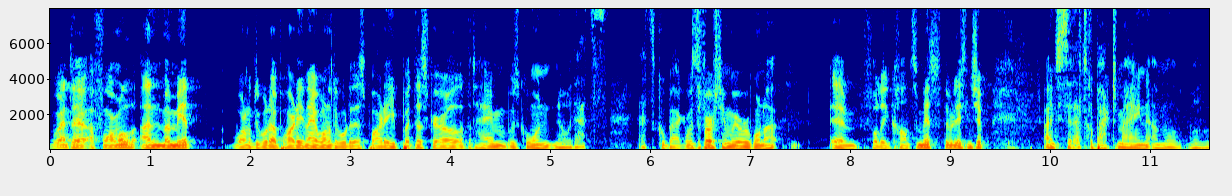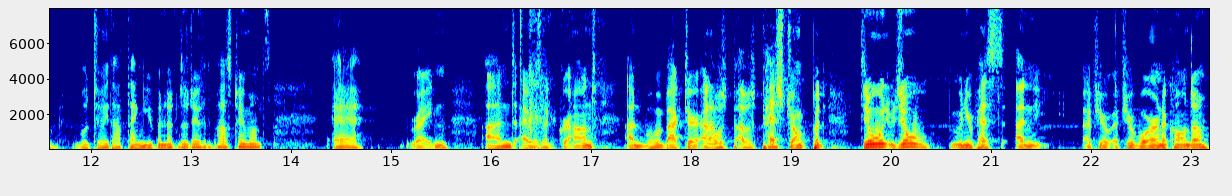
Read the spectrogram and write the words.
went to a formal, and my mate wanted to go to a party, and I wanted to go to this party, but this girl at the time was going, "No, that's let's go back." It was the first time we were going to um, fully consummate the relationship, and she said, "Let's go back to mine, and we'll we'll we'll do that thing you've been looking to do for the past two months, uh, riding." And I was like, "Grand," and we went back to her, and I was I was pissed drunk, but do you know when do you know when you're pissed and if you're if you're wearing a condom,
